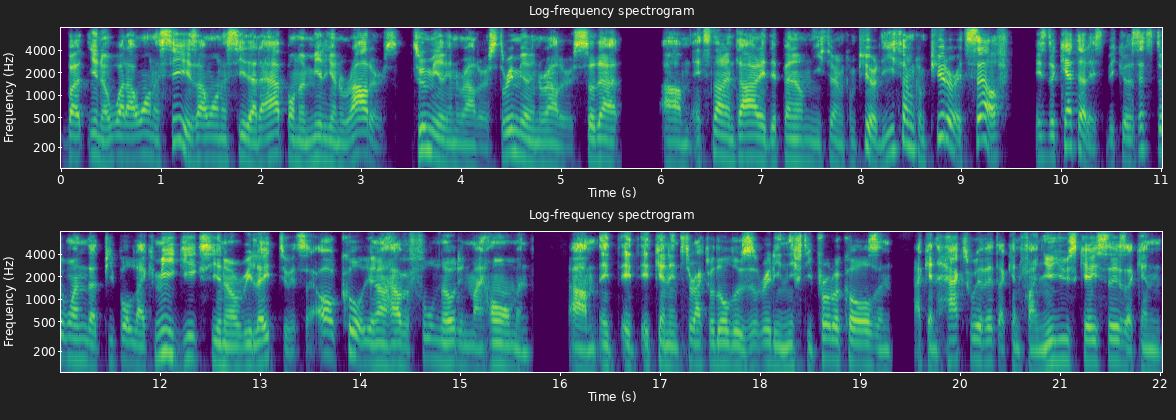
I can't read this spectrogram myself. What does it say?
But you know what I want to see is I want to see that app on a million routers, two million routers, three million routers, so that um, it's not entirely dependent on the Ethereum computer. The Ethereum computer itself is the catalyst because that's the one that people like me, geeks, you know, relate to. It's like, oh, cool, you know, I have a full node in my home and um, it, it, it can interact with all those really nifty protocols and I can hack with it. I can find new use cases. I can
